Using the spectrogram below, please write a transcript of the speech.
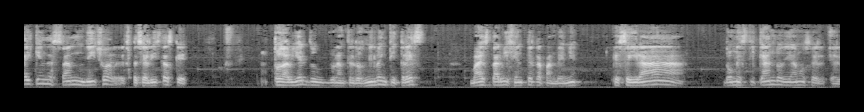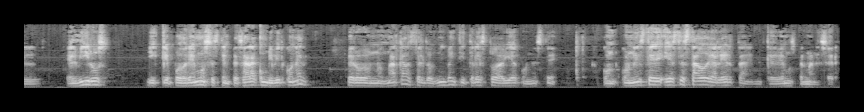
Hay quienes han dicho, especialistas, que todavía durante el 2023 va a estar vigente la pandemia, que se irá domesticando, digamos, el, el, virus y que podremos este, empezar a convivir con él. Pero nos marcan hasta el 2023 todavía con este, con, con este, este estado de alerta en el que debemos permanecer.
